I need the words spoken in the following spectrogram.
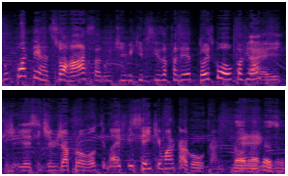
não pode ter só raça num time que precisa fazer dois gols pra virar. É, e, e esse time já provou que não é eficiente em marcar gol, cara. Não, não é mesmo.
